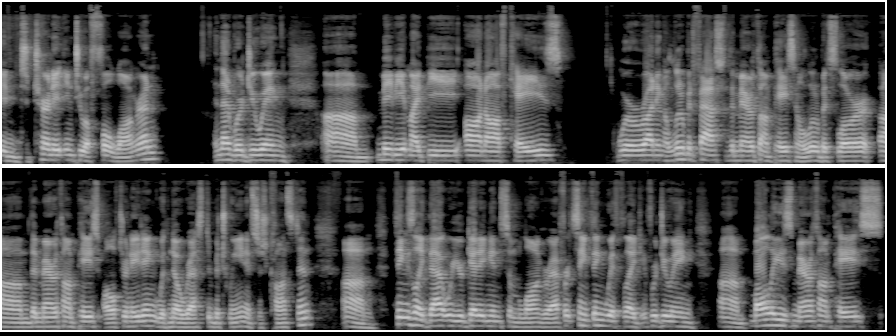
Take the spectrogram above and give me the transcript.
and to turn it into a full long run and then we're doing um, maybe it might be on off Ks. We're running a little bit faster than marathon pace and a little bit slower um, than marathon pace, alternating with no rest in between. It's just constant. Um, things like that, where you're getting in some longer effort. Same thing with like if we're doing um, Molly's marathon pace,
